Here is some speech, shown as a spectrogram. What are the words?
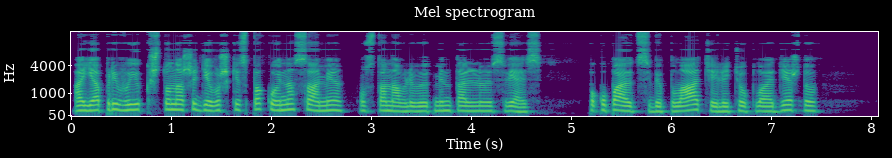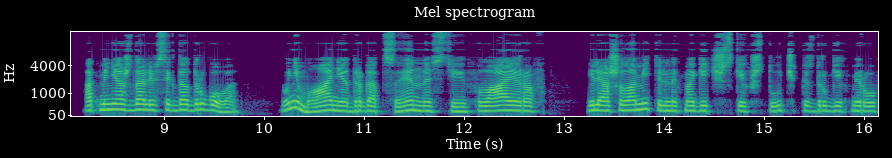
А я привык, что наши девушки спокойно сами устанавливают ментальную связь, покупают себе платье или теплую одежду. От меня ждали всегда другого. Внимания, драгоценностей, флайеров или ошеломительных магических штучек из других миров.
